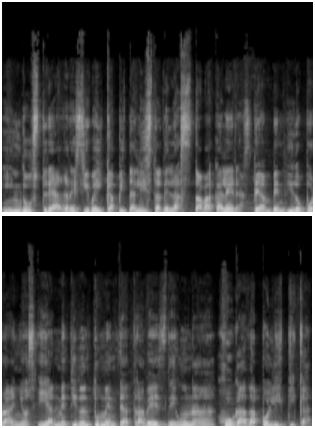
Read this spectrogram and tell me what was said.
industria agresiva y capitalista de las tabacaleras. Te han vendido por años y han metido en tu mente a través de una jugada política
